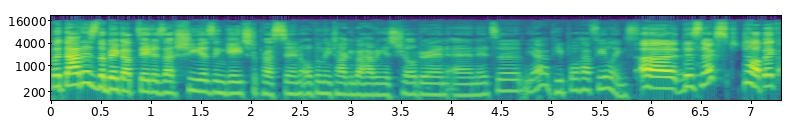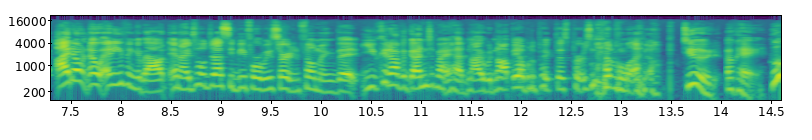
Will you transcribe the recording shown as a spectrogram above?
but that is the big update is that she is engaged to preston openly talking about having his children and it's a yeah people have feelings Uh, this next topic I don't know anything about, and I told Jesse before we started filming that you could have a gun to my head and I would not be able to pick this person out of a lineup. Dude, okay. Who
